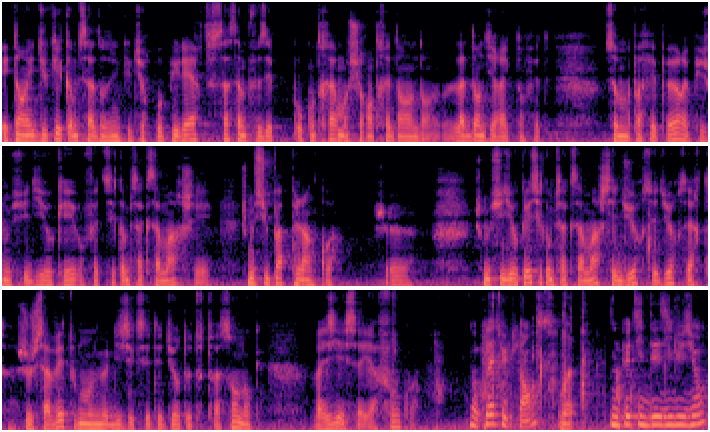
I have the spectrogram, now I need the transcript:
étant éduqué comme ça dans une culture populaire, ça, ça me faisait. Au contraire, moi, je suis rentré dans, dans... là-dedans direct, en fait. Ça m'a pas fait peur, et puis je me suis dit, ok, en fait, c'est comme ça que ça marche, et je me suis pas plaint, quoi. Je, je me suis dit, ok, c'est comme ça que ça marche, c'est dur, c'est dur, certes. Je savais, tout le monde me disait que c'était dur de toute façon, donc vas-y, essaye à fond, quoi. Donc là, tu te lances. Ouais. Une petite désillusion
